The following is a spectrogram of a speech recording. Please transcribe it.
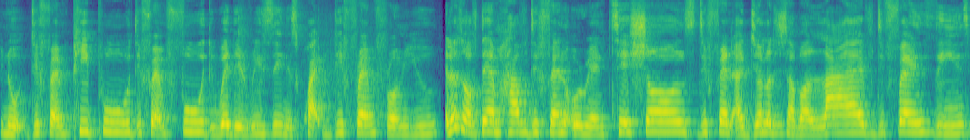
you know, different people, different food, the way they reason is quite different from you. A lot of them have different orientations, different ideologies about life, different things,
